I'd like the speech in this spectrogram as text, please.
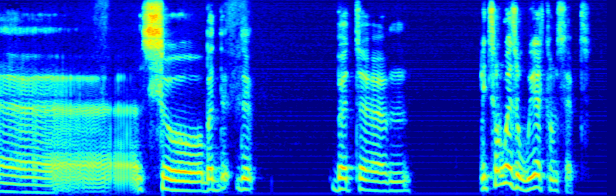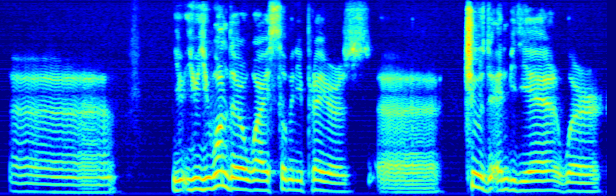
Uh, so, but the, the but um, it's always a weird concept. Uh, you, you you wonder why so many players uh, choose the NBDL where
